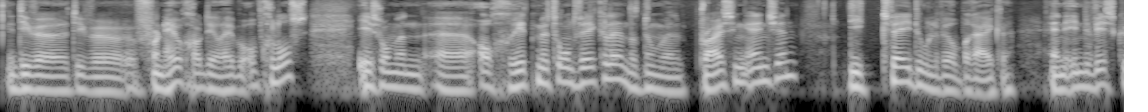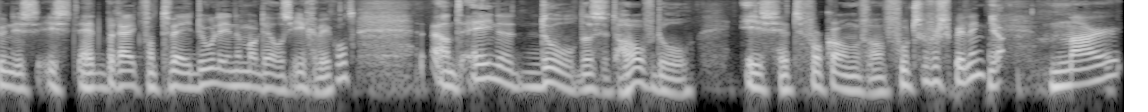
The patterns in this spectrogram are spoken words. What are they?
die we, die we voor een heel groot deel hebben opgelost, is om een uh, algoritme te ontwikkelen. En dat noemen we een pricing engine. Die twee doelen wil bereiken. En in de wiskunde is, is het bereik van twee doelen in een model is ingewikkeld. Aan het ene doel, dat is het hoofddoel, is het voorkomen van voedselverspilling. Ja. Maar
